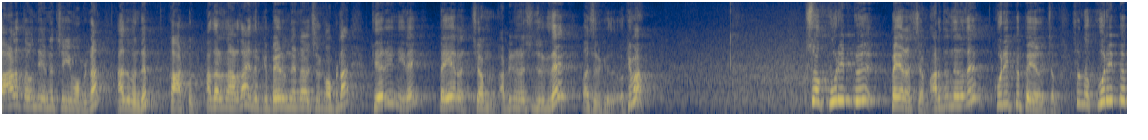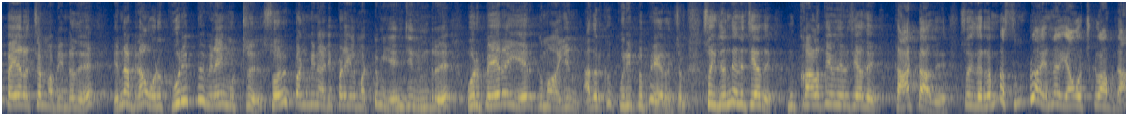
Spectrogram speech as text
காலத்தை வந்து என்ன செய்யும் அப்படின்னா அது வந்து காட்டும். அதனால தான் இதற்கு பேர் வந்து என்ன வச்சுருக்கோம் அப்படின்னா தெரிநிலை பெயரச்சம் அப்படின்னு என்ன செஞ்சுருக்குது? வச்சுருக்குது. ஓகேவா ஸோ குறிப்பு பெயரச்சம். அடுத்தது என்னது? குறிப்பு பெயரச்சம். ஸோ இந்த குறிப்பு பெயரச்சம் அப்படின்றது என்ன அப்படின்னா ஒரு குறிப்பு வினைமுற்று சொல் பண்பின் அடிப்படையில் மட்டும் எஞ்சி நின்று ஒரு பெயரை ஏற்குமாயின். அதற்கு குறிப்பு பெயரச்சம். ஸோ இது வந்து என்ன செய்யாது? முக்காலத்தையும் வந்து என்ன செய்யாது? காட்டாது. ஸோ இதை ரொம்ப சிம்பிளாக என்ன ஏன் வச்சுக்கலாம் அப்படின்னா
